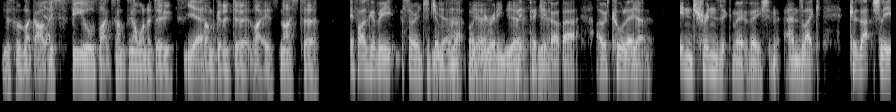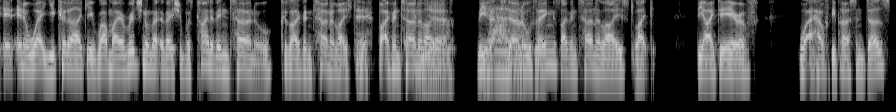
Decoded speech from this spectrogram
You're sort of like, oh, Yeah. this feels like something I want to do, Yeah. so I'm going to do it. Like it's nice to if I was going to be sorry to jump Yeah, on that, but yeah, be really yeah, nitpicky about that, I would call it intrinsic motivation and like because actually in, in a way you could argue well my original motivation was kind of internal because i've internalized it but i've internalized Yeah. these Yeah, external that's it. things i've internalized like the idea of what a healthy person does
